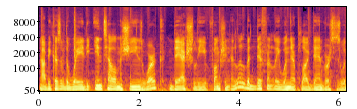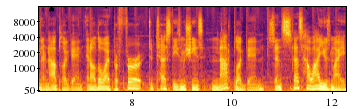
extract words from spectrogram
Now, because of the way the Intel machines work, they actually function a little bit differently when they're plugged in versus when they're not plugged in. And although I prefer to test these machines not plugged in, since that's how I use my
